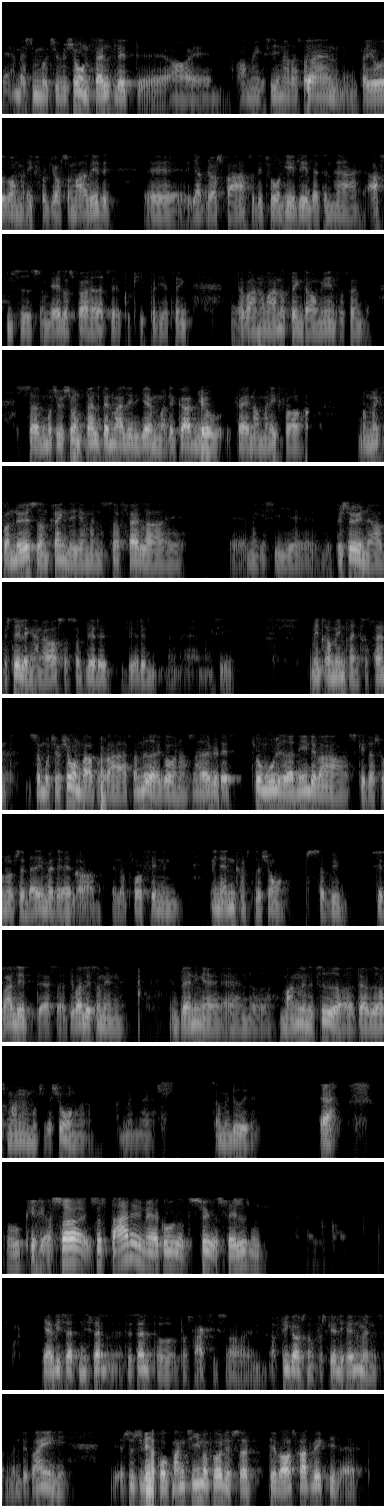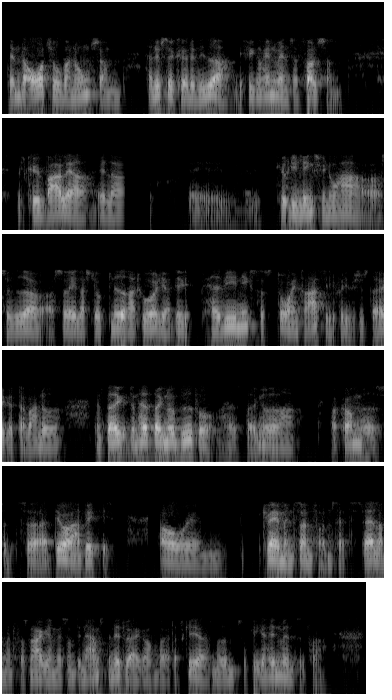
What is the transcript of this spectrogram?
Ja, altså motivationen faldt lidt, øh, og, øh, og man kan sige, når der så er en, en periode, hvor man ikke får gjort så meget ved det, øh, jeg blev også far, så det tog en hel del af den her aftentid, som jeg ellers før havde til at kunne kigge på de her ting. Der var nogle andre ting, der var mere interessante. Så motivationen faldt den vej lidt igennem, og det gør den jo, når man ikke får, når man ikke får nøset omkring det, jamen så falder, øh, øh man kan sige, øh, besøgende og bestillingerne også, og så bliver det, bliver det øh, man kan sige, mindre og mindre interessant. Så motivationen var på var så nedadgående, og så havde vi lidt to muligheder. Den ene det var at skille os 100% af med det, eller, eller prøve at finde en, en anden konstellation. Så vi, det var lidt, altså, det var lidt sådan en, en blanding af, af noget manglende tid, og derved også manglende motivation men øh, som endte ud i det. Ja, okay. Og så, så startede vi med at gå ud og forsøge at sælge den. Ja, vi satte den i salg, til salg på, på Saxis, og, øh, og fik også nogle forskellige henvendelser, men det var egentlig, jeg synes, vi har brugt mange timer på det, så det var også ret vigtigt, at dem, der overtog, var nogen, som havde lyst til at køre det videre. Vi fik nogle henvendelser af folk, som ville købe varelager, eller øh, købe de links, vi nu har, og så videre, og så ellers lukke ned ret hurtigt, og det havde vi en ikke så stor interesse i, fordi vi synes stadig, at der var noget. Den, stadig, den havde stadig noget at byde på, og havde stadig noget at, at komme med, så, så det var ret vigtigt. Og øh, kvæg man sådan får den sat til salg, og man får snakket med sådan det nærmeste netværk om, hvad der sker og sådan noget, så fik jeg henvendelse fra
